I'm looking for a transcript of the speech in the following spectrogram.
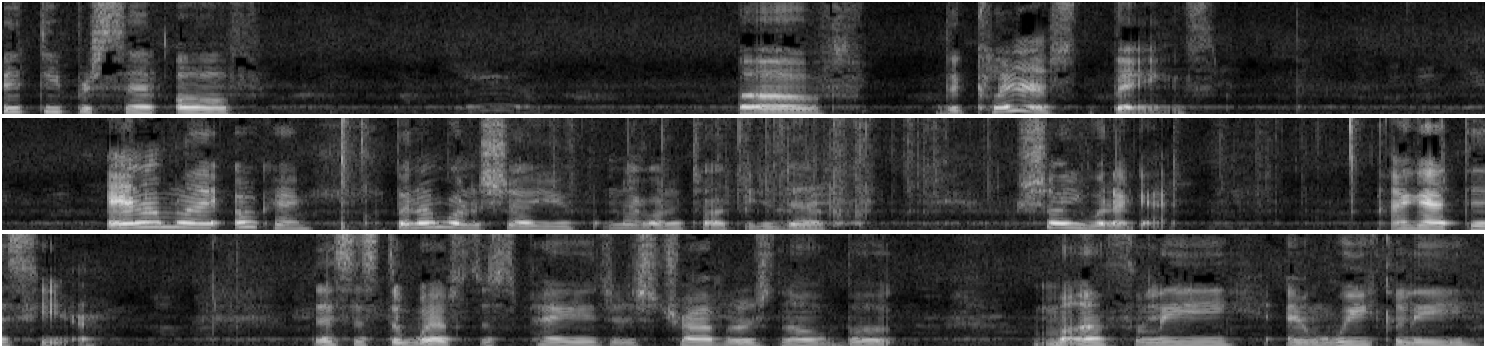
50% off of the clearance things. And I'm like, okay, but I'm going to show you. I'm not going to talk you to death. Show you what I got. I got this here. This is the Webster's Pages Traveler's Notebook monthly and weekly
